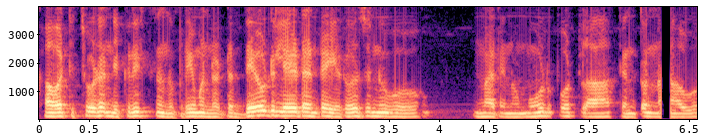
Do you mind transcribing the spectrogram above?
కాబట్టి చూడండి క్రీస్తునందు ప్రేమన్నట్టు దేవుడు లేడంటే ఈరోజు నువ్వు మరి నువ్వు మూడు పూట్ల తింటున్నావు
